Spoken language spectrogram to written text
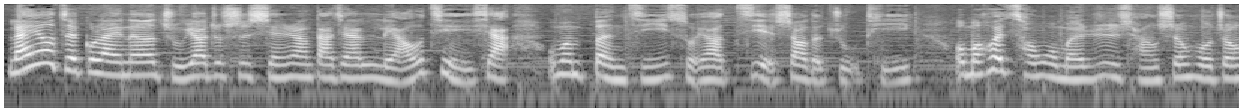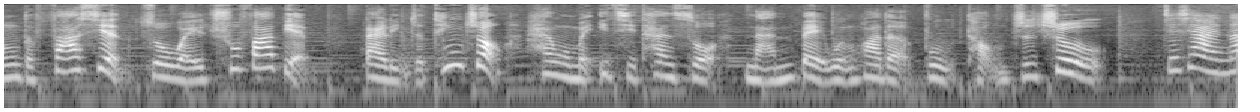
来哟，接过来呢，主要就是先让大家了解一下我们本集所要介绍的主题。我们会从我们日常生活中的发现作为出发点。带领着听众和我们一起探索南北文化的不同之处。接下来呢，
